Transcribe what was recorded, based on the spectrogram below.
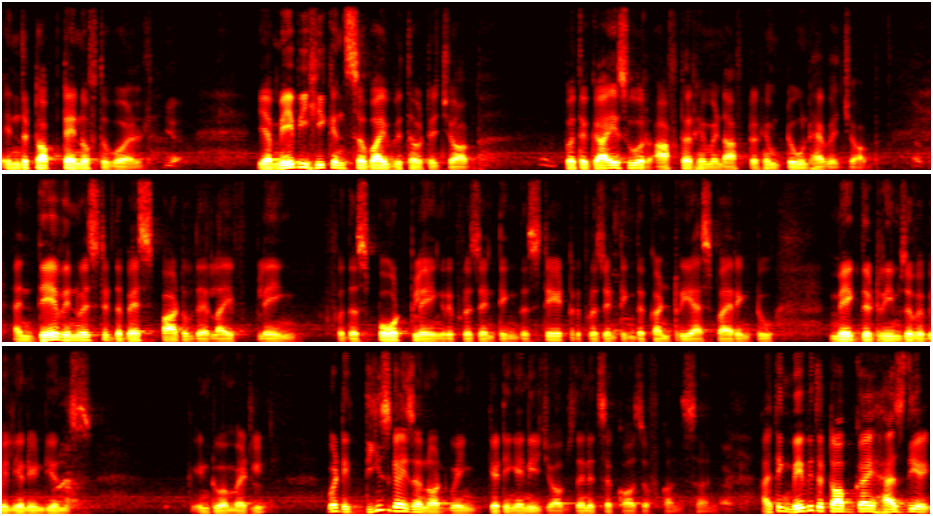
in the top 10 of the world. Yeah. Yeah, maybe he can survive without a job. But the guys who are after him and after him don't have a job. And they've invested the best part of their life playing for the sport, playing, representing the state, representing the country, aspiring to make the dreams of a billion Indians into a medal. But if these guys are not going, getting any jobs, then it's a cause of concern. I think maybe the top guy has the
